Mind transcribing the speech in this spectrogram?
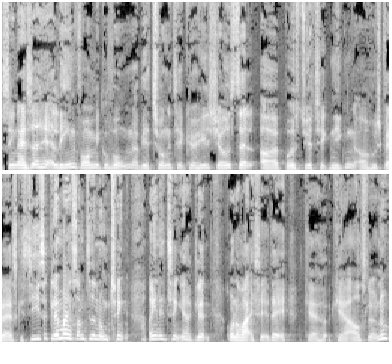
Så når jeg sidder her alene foran mikrofonen, og vi er tvunget til at køre hele showet selv, og både styre teknikken og huske, hvad der er, jeg skal sige, så glemmer jeg samtidig nogle ting. Og en af de ting, jeg har glemt undervejs her i dag, kan jeg, kan jeg afsløre nu,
